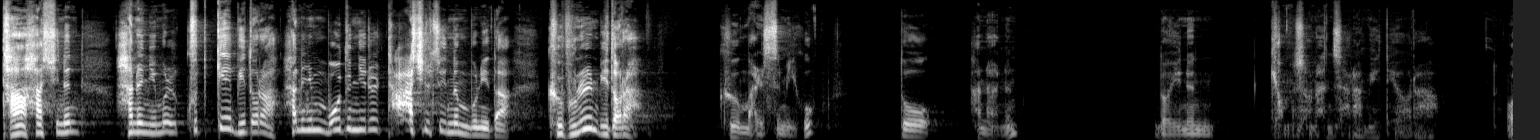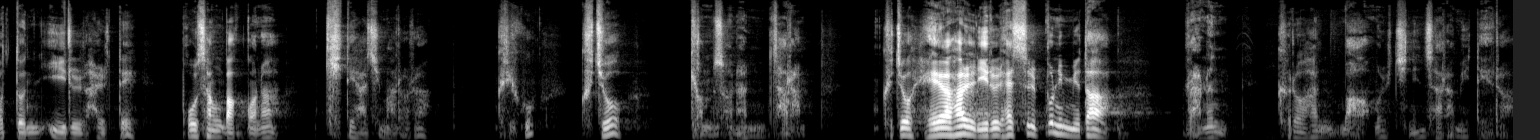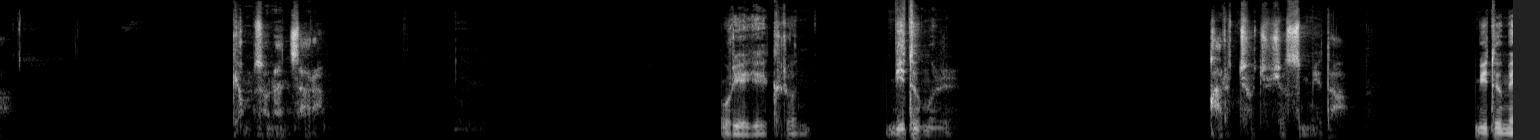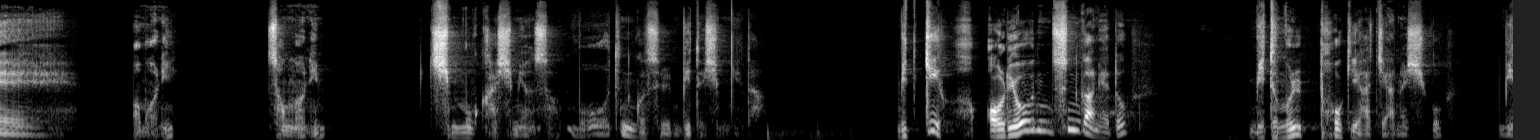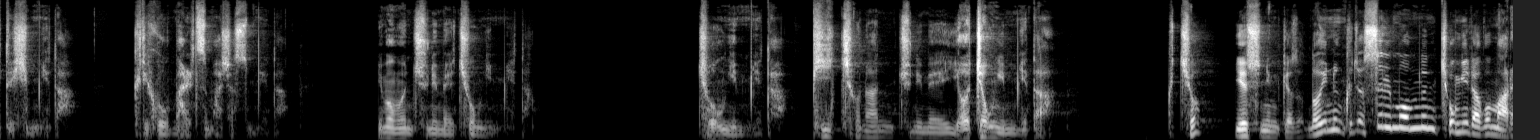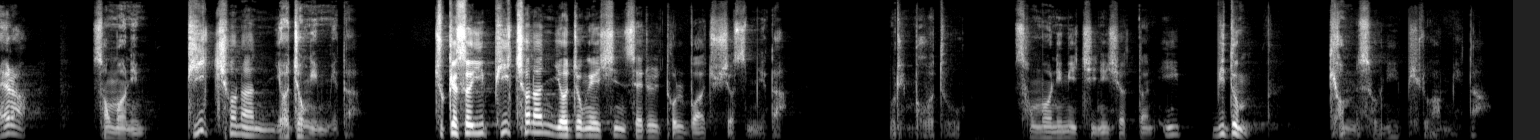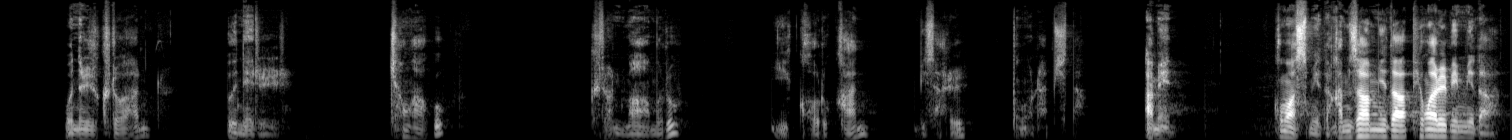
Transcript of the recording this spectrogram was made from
다 하시는 하느님을 굳게 믿어라. 하느님 모든 일을 다 하실 수 있는 분이다. 그분을 믿어라. 그 말씀이고 또 하나는 너희는 겸손한 사람이 되어라. 어떤 일을 할 때 보상받거나 기대하지 말아라. 그리고 그저 겸손한 사람, 그저 해야 할 일을 했을 뿐입니다. 라는 그러한 마음을 지닌 사람이 되라. 겸손한 사람. 우리에게 그런 믿음을 가르쳐 주셨습니다. 믿음의 어머니, 성모님, 침묵하시면서 모든 것을 믿으십니다. 믿기 어려운 순간에도 믿음을 포기하지 않으시고 믿으십니다. 그리고 말씀하셨습니다. 이 몸은 주님의 종입니다. 종입니다. 비천한 주님의 여종입니다. 그렇죠? 예수님께서 너희는 그저 쓸모없는 종이라고 말해라. 성모님, 비천한 여종입니다. 주께서 이 비천한 여종의 신세를 돌보아 주셨습니다. 우리 모두 성모님이 지니셨던 이 믿음, 겸손이 필요합니다. 오늘 그러한 은혜를 청하고 그런 마음으로 이 거룩한 미사를 봉헌합시다. 아멘. 고맙습니다. 감사합니다. 평화를 빕니다.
